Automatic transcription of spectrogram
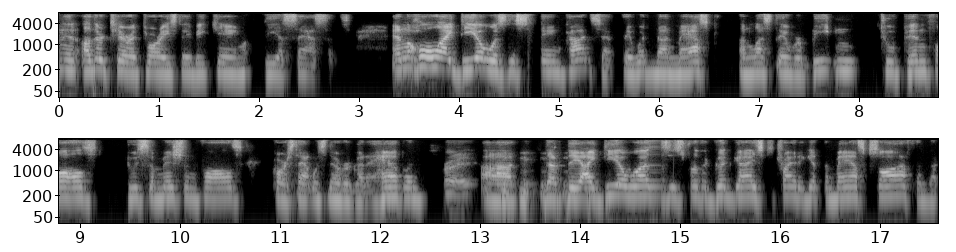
then in other territories, they became the Assassins. And the whole idea was the same concept. They wouldn't unmask unless they were beaten, two pinfalls, two submission falls. Of course, that was never going to happen. Right. Uh, the, the idea was is for the good guys to try to get the masks off and the,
